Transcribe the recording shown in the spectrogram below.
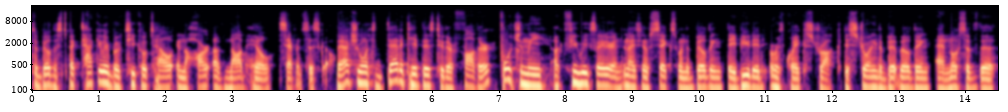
to build a spectacular boutique hotel in the heart of Nob Hill, San Francisco. They actually want to dedicate this to their father. Fortunately, a few weeks later in 1906, when the building debuted, earthquake struck, destroying the building and most of the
